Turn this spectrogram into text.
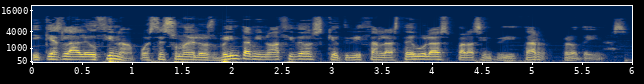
¿Y qué es la leucina? Pues es uno de los 20 aminoácidos que utilizan las células para sintetizar proteínas.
